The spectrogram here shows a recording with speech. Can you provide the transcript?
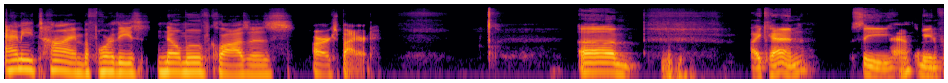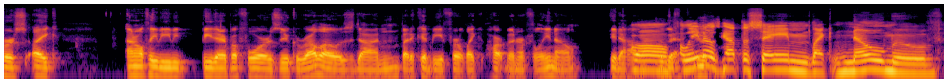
any time before these no move clauses are expired? Um, I can see. Yeah. I mean, first, like, I don't if he'd be, be there before Zuccarello is done, but it could be for like Hartman or Foligno. You know, Well. Foligno's got the same like no move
